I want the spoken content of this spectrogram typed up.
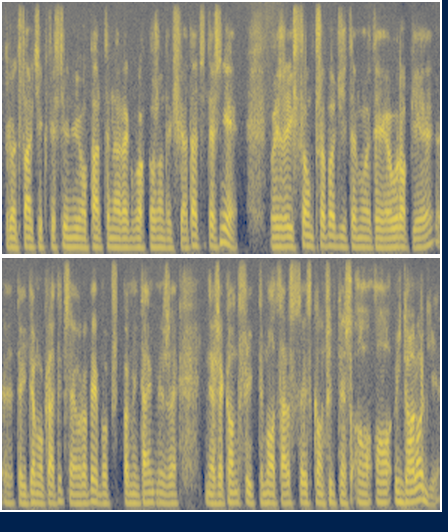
który otwarcie kwestionuje oparty na regułach porządek świata, czy też nie. Bo jeżeli chcą przewodzić temu, tej Europie, tej demokratycznej Europie, bo pamiętajmy, że, że konflikt mocarstw to jest konflikt też o, o ideologię.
